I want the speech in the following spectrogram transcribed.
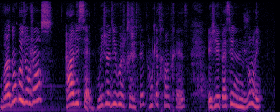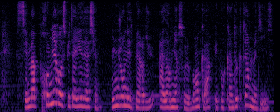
Voilà donc aux urgences à Avicenne. Oui, je dis où j'étais Dans le 93. Et j'y ai passé une journée. C'est ma première hospitalisation. Une journée de perdue à dormir sur le brancard et pour qu'un docteur me dise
